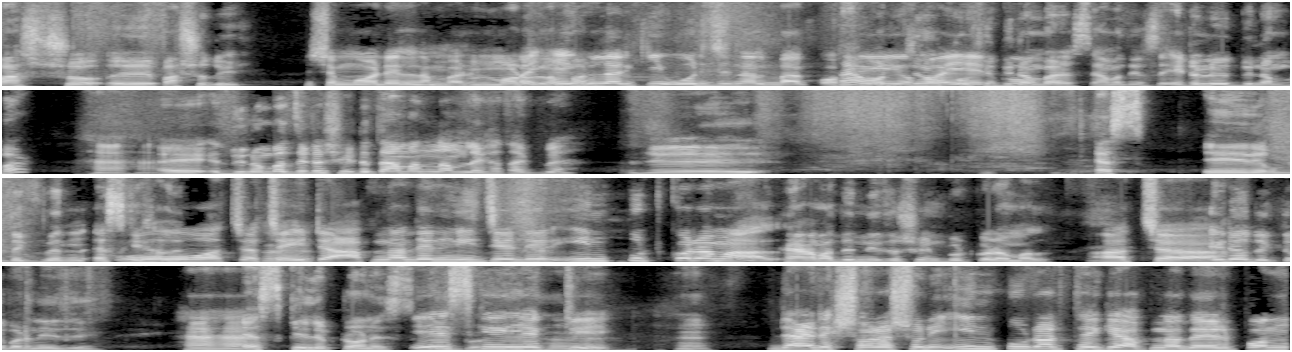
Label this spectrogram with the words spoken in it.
পাঁচশো পাঁচশো দুই। Model number model number। এগুলার কি অরিজিনাল বা কপি হ্যাঁ হয় দুই নাম্বার আছে। আমাদের কাছে এটা হলো দুই নাম্বার হ্যাঁ হ্যাঁ। দুই নাম্বার যেটা সেটাতে আমার নাম লেখা থাকবে যে এস এরকম দেখবেন এস কে ও খালেদ আচ্ছা আচ্ছা এটা আপনাদের নিজেদের ইনপুট করা মাল? হ্যাঁ আমাদের নিজস্ব ইনপুট করা মাল। আচ্ছা। এটাও দেখতে পারেন এই যে। হ্যাঁ হ্যাঁ। এস ইলেকট্রনিক্স এসকে ইলেকট্রিক হ্যাঁ ডাইরেক্ট সরাসরি ইনপুটার থেকে আপনাদের পণ্য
